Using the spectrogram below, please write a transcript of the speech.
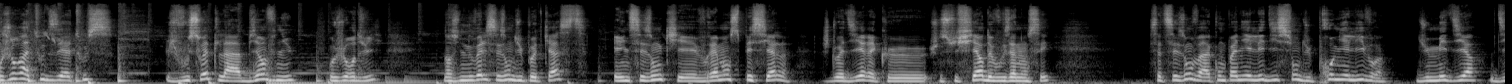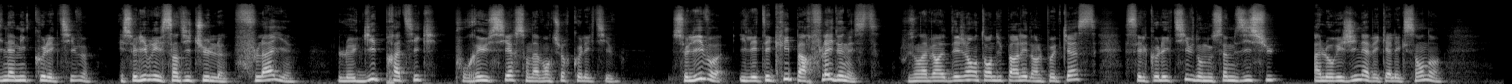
Bonjour à toutes et à tous. Je vous souhaite la bienvenue aujourd'hui dans une nouvelle saison du podcast et une saison qui est vraiment spéciale, je dois dire, et que je suis fier de vous annoncer. Cette saison va accompagner l'édition du premier livre du média Dynamique Collective et ce livre il s'intitule Fly, le guide pratique pour réussir son aventure collective. Ce livre, il est écrit par Fly de Nest. Vous en avez déjà entendu parler dans le podcast, c'est le collectif dont nous sommes issus à l'origine avec Alexandre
